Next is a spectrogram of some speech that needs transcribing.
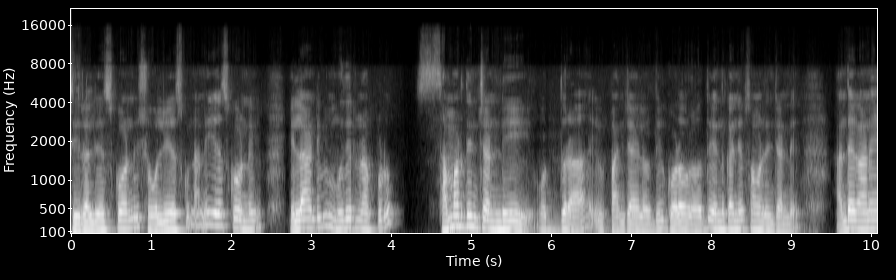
సీరియల్ చేసుకోండి షోలు చేసుకోండి అన్నీ చేసుకోండి. ఇలాంటివి ముదిరినప్పుడు సమర్థించండి. వద్దురా పంచాయలు వద్దు గొడవలు వద్దు ఎందుకని చెప్పి సమర్థించండి. అంతేగాని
